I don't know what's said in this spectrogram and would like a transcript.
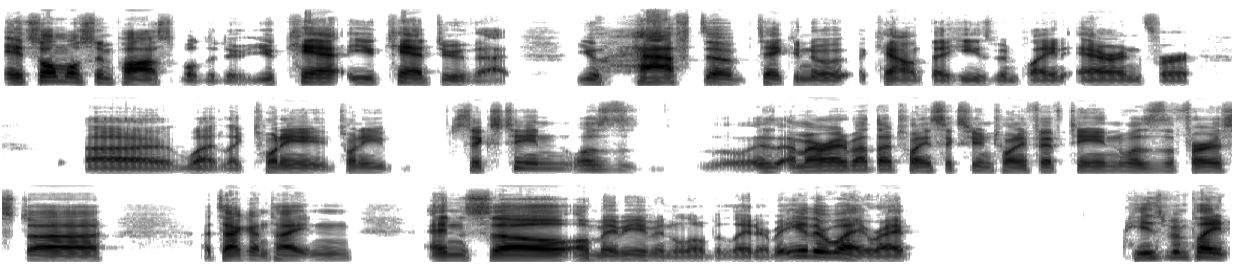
It's almost impossible to do. You can't you can't do that. You have to take into account that he's been playing Eren for uh what like twenty twenty sixteen was am I right about that? 2016, 2015 was the first uh Attack on Titan. And so, oh, maybe even a little bit later. But either way, right? he's been playing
